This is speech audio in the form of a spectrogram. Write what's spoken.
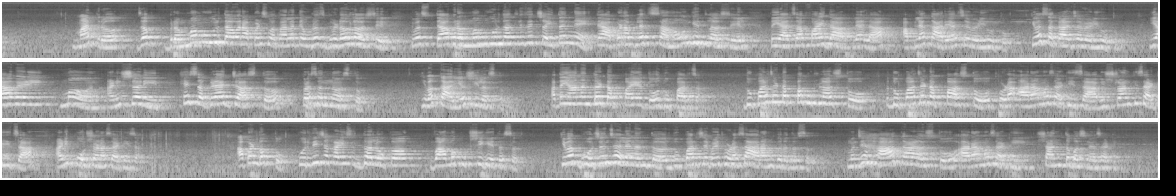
मात्र जर ब्रह्ममुहूर्तावर आपण स्वतःला तेवढंच घडवलं असेल किंवा त्या ब्रह्ममुहूर्तातले जे चैतन्य आहे ते आपण आपल्यात सामावून घेतलं असेल तर याचा फायदा आपल्याला आपल्या कार्याच्या वेळी होतो किंवा सकाळच्या वेळी होतो. यावेळी मन आणि शरीर हे सगळ्यात जास्त प्रसन्न असतं. किंवा कार्यशील असतं. आता यानंतर टप्पा येतो दुपारचा. दुपारचा टप्पा कुठला असतो? तर दुपारचा टप्पा असतो थोडा आरामासाठीचा विश्रांतीसाठीचा आणि पोषणासाठीचा. आपण बघतो पूर्वीच्या काळीसुद्धा लोक वामकुक्षी घेत असत. किंवा भोजन झाल्यानंतर दुपारच्या वेळी थोडासा आराम करत असत. म्हणजे हा काळ असतो आरामासाठी शांत बसण्यासाठी.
